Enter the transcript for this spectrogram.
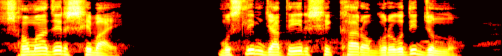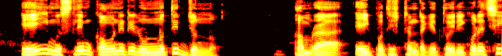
সমাজের সেবায়, মুসলিম জাতির শিক্ষার অগ্রগতির জন্য, এই মুসলিম কমিউনিটির উন্নতির জন্য আমরা এই প্রতিষ্ঠানটাকে তৈরি করেছি।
